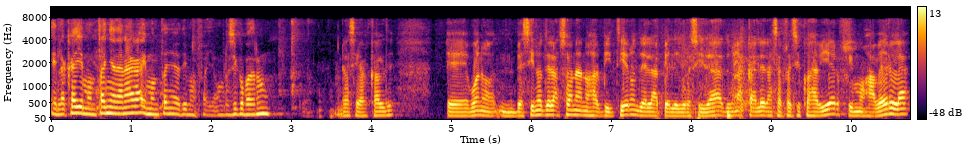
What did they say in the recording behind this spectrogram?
en la calle Montaña de Anaga y Montaña de Timanfaya. Juan Francisco Padrón. Gracias, alcalde. eh, bueno, vecinos de la zona nos advirtieron de la peligrosidad de una escalera en San Francisco Javier, fuimos a verla.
